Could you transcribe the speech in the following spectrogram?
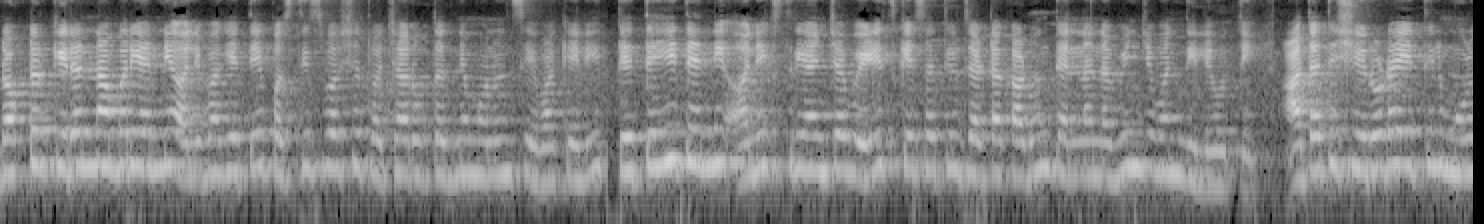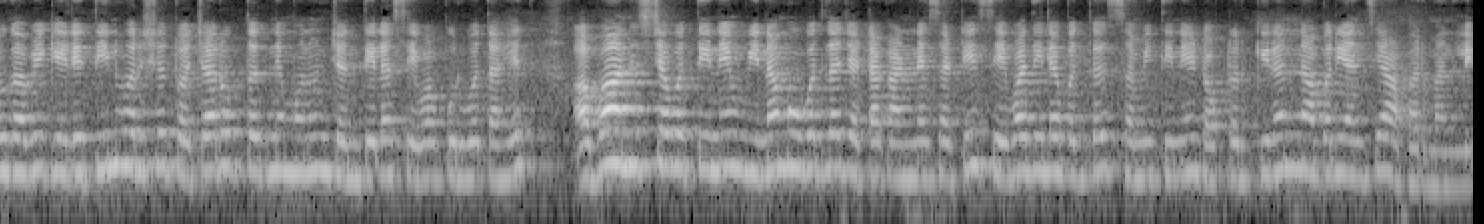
डॉक्टर किरण नाबर यांनी अलिबाग येथे पस्तीस वर्ष त्वचारोग तज्ज्ञ म्हणून सेवा केली. तेथेही त्यांनी अनेक स्त्रियांच्या वेळीच केसातील जटा काढून त्यांना नवीन जीवन दिले होते. आता ते शिरोडा येथील मूळ गावी गेले तीन वर्ष त्वचारोग तज्ज्ञ म्हणून जनतेला सेवा पुरवत आहेत. अभा अनिसच्या वतीने विनामोबदला जटा काढण्यासाठी सेवा दिल्याबद्दल समितीने डॉक्टर किरण नाबर यांचे आभार मानले.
